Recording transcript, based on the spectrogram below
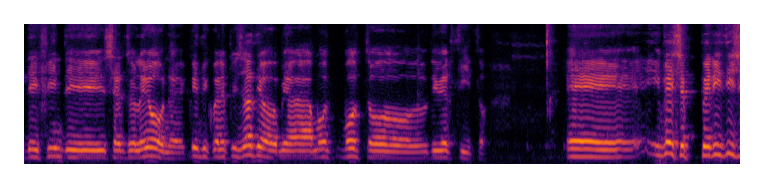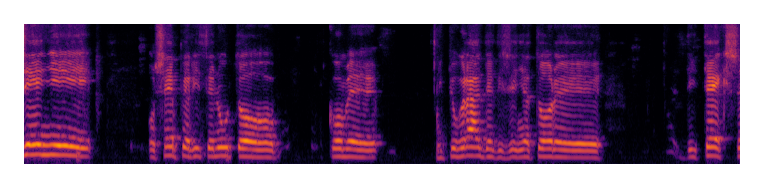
dei, film di Sergio Leone, quindi quell'episodio mi ha mo- molto divertito. E invece per i disegni ho sempre ritenuto come il più grande disegnatore di Tex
